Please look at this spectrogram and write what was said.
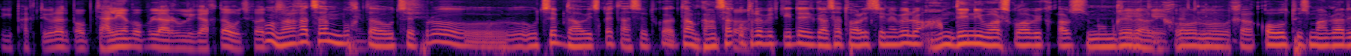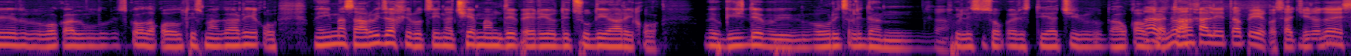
ესე იგი ფაქტიურად ძალიან პოპულარული გახდა უცბად. ნუ რაღაცა მოხდა უცებ, რომ უცებ დავიწყეთ ასე თქვა, თან განსაკუთრებით კიდე გასათვალისწინებელი, რომ ამდენი ვარსკვლავი ყავს მომღერალი, ხო? ნუ ხა ყოველთვის მაგარი ვოკალური სკოლა, ყოველთვის მაგარი იყო. მე იმას არ ვიძახი, რომ წინა ჩემამდე პერიოდი ცუდი არ იყო. მე გიждები 2 წლიდან თბილისის ოპერის თეატრში დავყავდი და არა, ნუ ახალი ეტაპი იყო საჭირო და ეს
